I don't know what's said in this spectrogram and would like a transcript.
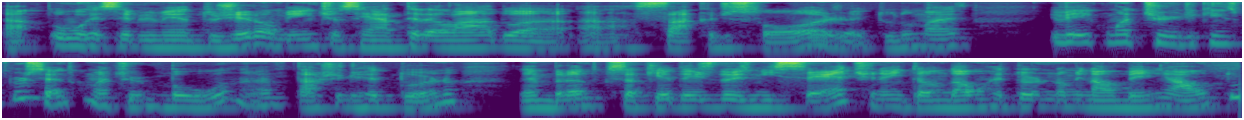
Tá? O recebimento geralmente assim, é atrelado à, à saca de soja e tudo mais. E veio com uma TIR de 15%, com uma TIR boa, né? taxa de retorno. Lembrando que isso aqui é desde 2007, né? então dá um retorno nominal bem alto.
